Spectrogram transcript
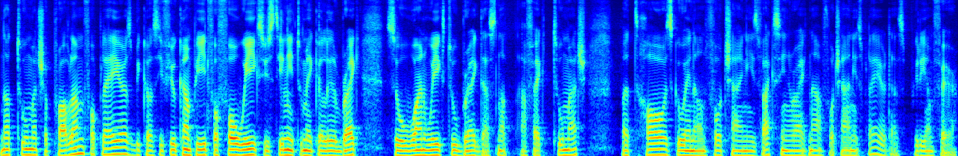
not too much a problem for players because if you compete for four weeks, you still need to make a little break. So one week, two break does not affect too much. But how is going on for Chinese vaccine right now for Chinese player? That's pretty unfair.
